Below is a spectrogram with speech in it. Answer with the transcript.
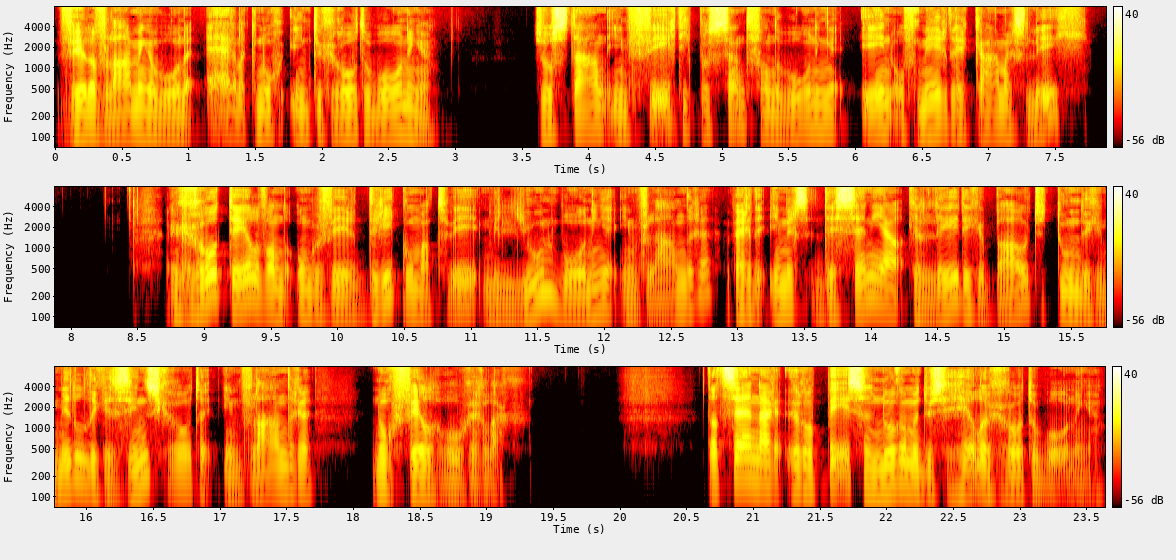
Vele Vlamingen wonen eigenlijk nog in te grote woningen. Zo staan in 40% van de woningen één of meerdere kamers leeg. Een groot deel van de ongeveer 3,2 miljoen woningen in Vlaanderen werden immers decennia geleden gebouwd toen de gemiddelde gezinsgrootte in Vlaanderen nog veel hoger lag. Dat zijn naar Europese normen dus hele grote woningen.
